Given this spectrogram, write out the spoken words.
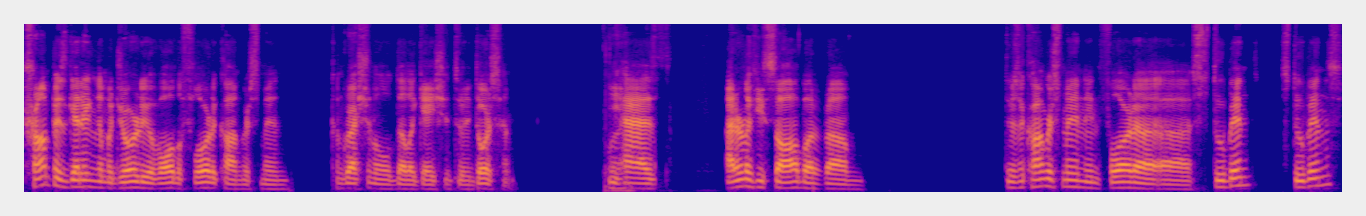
Trump is getting the majority of all the Florida congressmen, congressional delegation to endorse him. He has, I don't know if you saw, but um, there's a congressman in Florida, uh, Stubin, Stubbins,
